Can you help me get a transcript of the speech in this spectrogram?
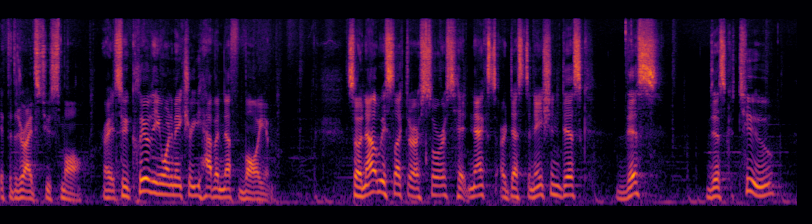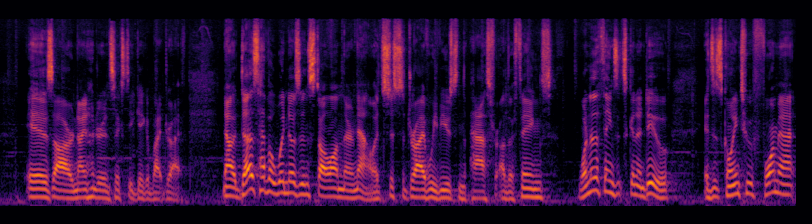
if the drive's too small, right? So clearly you wanna make sure you have enough volume. So now that we selected our source, hit next, our destination disk, this disk two is our 960 gigabyte drive. Now it does have a Windows install on there now. It's just a drive we've used in the past for other things. One of the things it's gonna do is it's going to format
